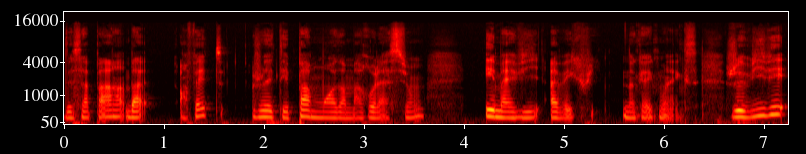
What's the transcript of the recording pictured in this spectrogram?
de sa part, bah, en fait, je n'étais pas moi dans ma relation et ma vie avec lui donc avec mon ex. Je vivais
